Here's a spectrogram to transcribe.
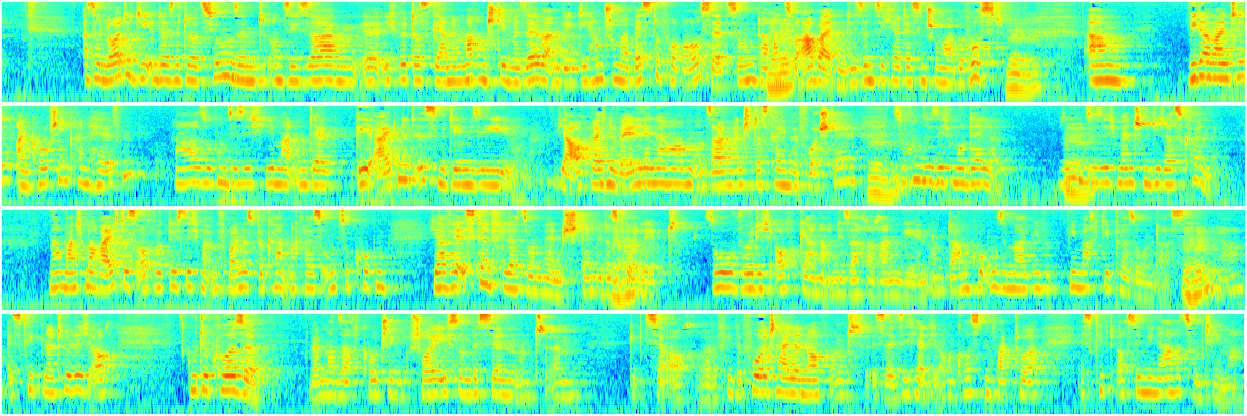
Also Leute, die in der Situation sind und sich sagen, äh, ich würde das gerne machen, stehen mir selber im Weg, die haben schon mal beste Voraussetzungen, daran mhm. zu arbeiten. Die sind sich ja dessen schon mal bewusst. Mhm. Ähm, wieder mein Tipp, ein Coaching kann helfen. Ja, suchen Sie sich jemanden, der geeignet ist, mit dem Sie ja auch gleich eine Wellenlänge haben und sagen, Mensch, das kann ich mir vorstellen, mhm. suchen Sie sich Modelle. Suchen mhm. Sie sich Menschen, die das können. Na, manchmal reicht es auch wirklich, sich mal im Freundesbekanntenkreis umzugucken, ja, wer ist denn vielleicht so ein Mensch, der mir das mhm. vorlebt? So würde ich auch gerne an die Sache rangehen. Und dann gucken Sie mal, wie, wie macht die Person das? Mhm. Ja, es gibt natürlich auch gute Kurse. Wenn man sagt, Coaching scheue ich so ein bisschen und ähm, gibt es ja auch äh, viele Vorurteile noch und ist sicherlich auch ein Kostenfaktor. Es gibt auch Seminare zum Thema.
